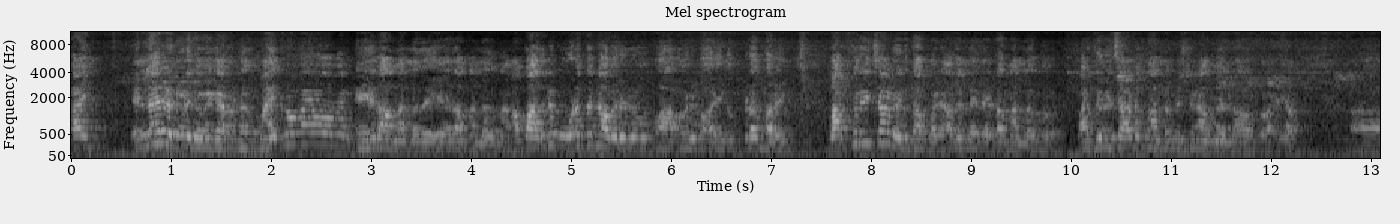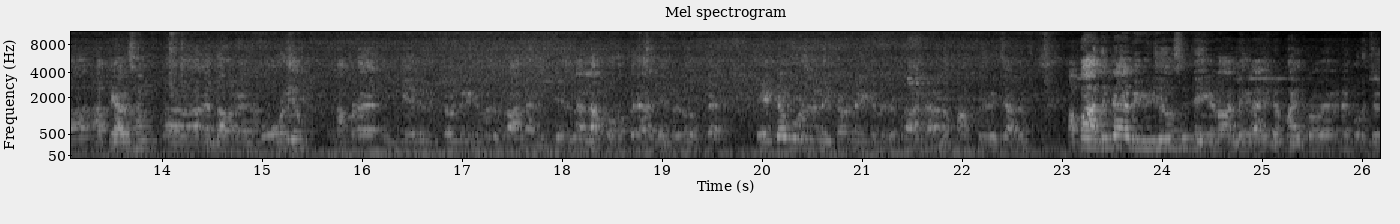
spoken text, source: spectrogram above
ഹായ് എല്ലാവരും എന്നോട് ചോദിക്കാറുണ്ട് മൈക്രോവേവ് ഓവൻ ഏതാ നല്ലത് ഏതാ നല്ലതെന്ന്? അപ്പൊ അതിന്റെ കൂടെ തന്നെ അവരൊരു ഒരു ഇത് ഇവിടെ പറയും മർഫി റിച്ചാർഡ് എടുത്താൽ പോരെ അതല്ലേ ചേട്ടാ നല്ലതെന്ന്. മർഫി റിച്ചാർഡ് നല്ല മെഷീനാണെന്ന് എല്ലാവർക്കും അറിയാം. അത്യാവശ്യം എന്താ പറയുക വോളിയം നമ്മുടെ ഇന്ത്യയിൽ വിറ്റോണ്ടിരിക്കുന്ന ഒരു ബ്രാൻഡാണ് ഇന്ത്യയിൽ നല്ല പുറത്ത് രാജ്യങ്ങളിലും ഒക്കെ ഏറ്റവും കൂടുതൽ വിറ്റോണ്ടിരിക്കുന്ന ഒരു ബ്രാൻഡാണ് മർഫി റിച്ചാർഡ് അപ്പൊ അതിന്റെ വീഡിയോസ് ചെയ്യണം? അല്ലെങ്കിൽ അതിന്റെ മൈക്രോവേവിനെ കുറിച്ച്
